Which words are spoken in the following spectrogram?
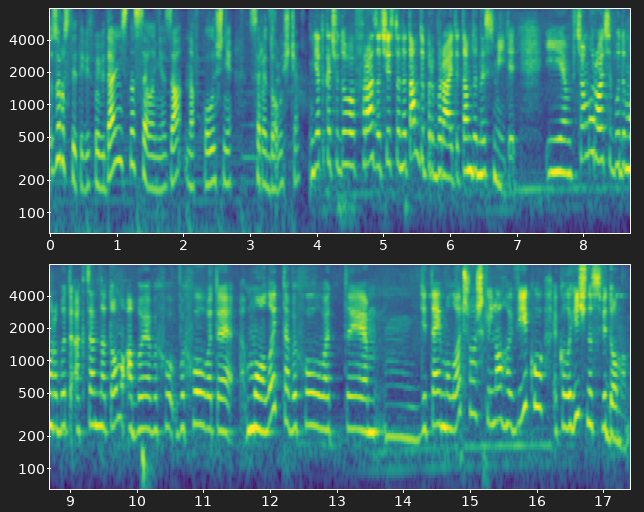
зростити відповідальність населення за навколишнє середовище. Є така чудова фраза: чисто не там, де прибирають, а там, де не смітять. І в цьому році будемо робити акцент на тому, аби вихо- виховувати молодь та виховувати дітей молодшого шкільного віку екологічно свідомими.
